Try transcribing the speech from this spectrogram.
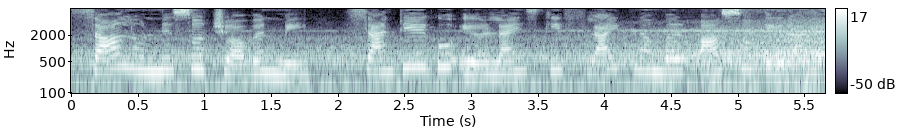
साल उन्नीस सौ चौवन में सैंटियागो एयरलाइंस की फ़्लाइट नंबर 513 ने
